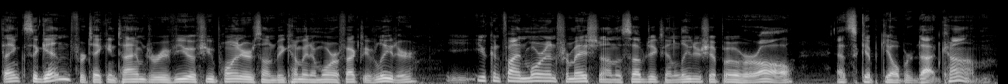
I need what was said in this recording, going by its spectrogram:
Thanks again for taking time to review a few pointers on becoming a more effective leader. You can find more information on the subject and leadership overall at skipgilbert.com.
